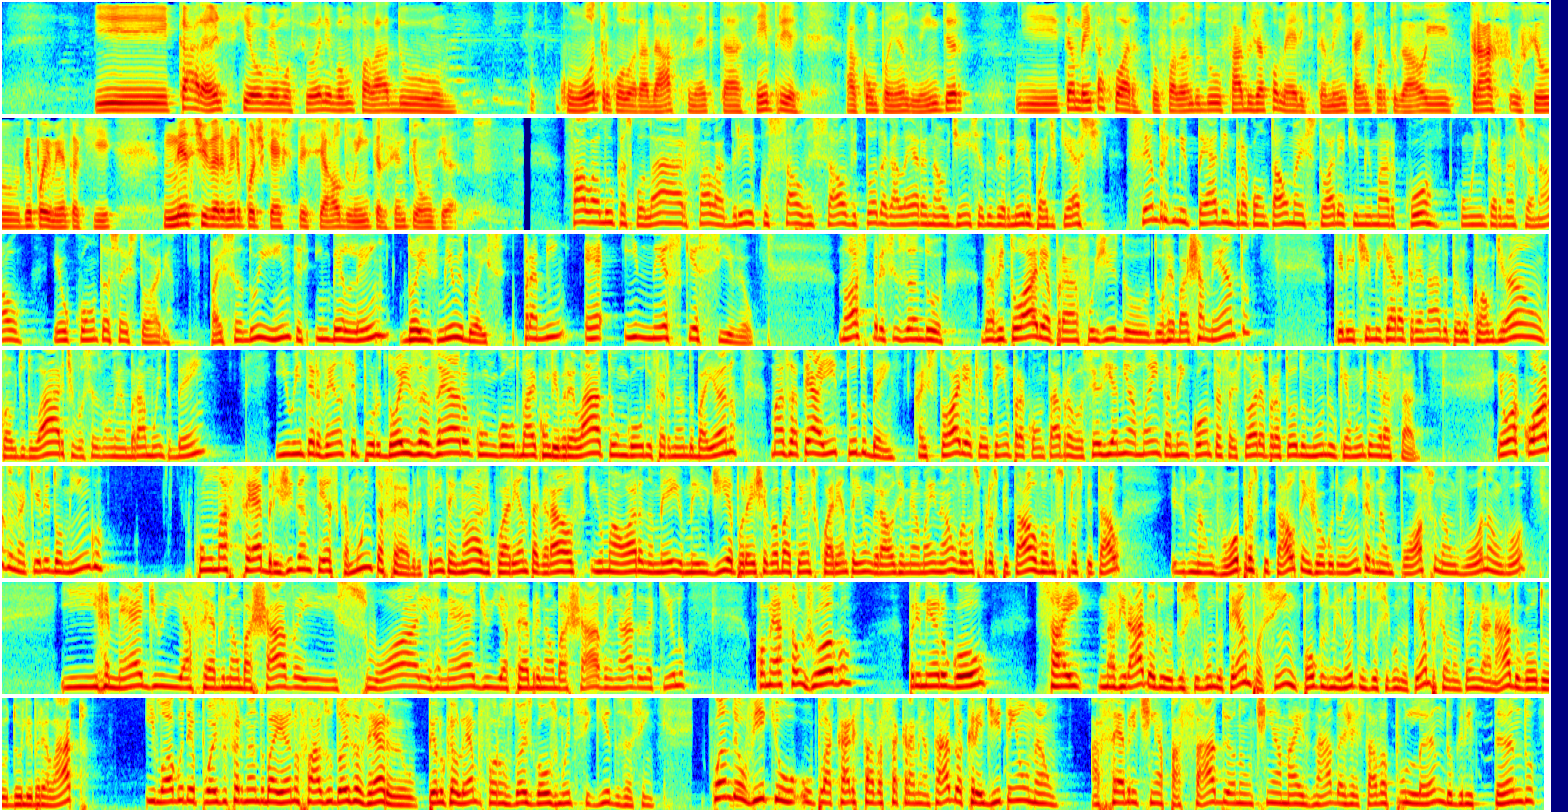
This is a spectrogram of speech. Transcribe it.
E, cara, antes que eu me emocione, vamos falar do com outro coloradaço, né, que está sempre acompanhando o Inter e também está fora. Estou falando do Fábio Giacomelli, que também está em Portugal e traz o seu depoimento aqui neste Vermelho Podcast especial do Inter 111 anos. Fala Lucas Colar, fala Drico, salve, salve toda a galera na audiência do Vermelho Podcast. Sempre que me pedem para contar uma história que me marcou com o Internacional, eu conto essa história. Paysandu e Inter em Belém 2002. Para mim é inesquecível. Nós precisando da vitória para fugir do, do rebaixamento. Aquele time que era treinado pelo Claudião, Cláudio Duarte, vocês vão lembrar muito bem. E o Inter vence por 2 a 0 com um gol do Maicon Librelato, um gol do Fernando Baiano, mas até aí tudo bem. A história que eu tenho para contar para vocês e a minha mãe também conta essa história para todo mundo, o que é muito engraçado. Eu acordo naquele domingo com uma febre gigantesca, muita febre, 39, 40 graus e uma hora no meio, meio-dia, por aí chegou a bater nos 41 graus. E a minha mãe, não, vamos pro hospital, vamos pro hospital. Eu digo, não vou pro hospital, tem jogo do Inter, não posso, não vou, não vou. E remédio e a febre não baixava, e suor e remédio e a febre não baixava e nada daquilo. Começa o jogo, primeiro gol, sai na virada do, do, segundo tempo, assim, poucos minutos do segundo tempo, se eu não estou enganado, o gol do, do Librelato. E logo depois o Fernando Baiano faz o 2 a 0 eu, Pelo que eu lembro, foram os dois gols muito seguidos, assim. Quando eu vi que o, o placar estava sacramentado, acreditem ou não, a febre tinha passado, eu não tinha mais nada, já estava pulando, gritando,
